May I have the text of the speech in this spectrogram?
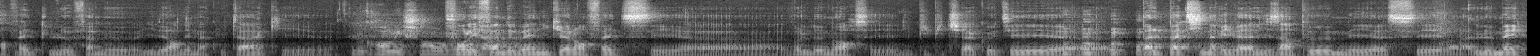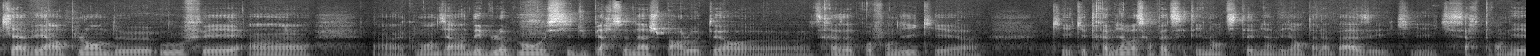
en fait le fameux leader des Makuta qui est le grand méchant pour les fans de Bannicle en fait c'est Voldemort c'est du pipi de chat à côté Palpatine rivalise un peu mais c'est voilà, le mec qui avait un plan de ouf et un, comment dire un développement aussi du personnage par l'auteur très approfondi qui est qui est, très bien parce qu'en fait c'était une entité bienveillante à la base et qui, s'est retournée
